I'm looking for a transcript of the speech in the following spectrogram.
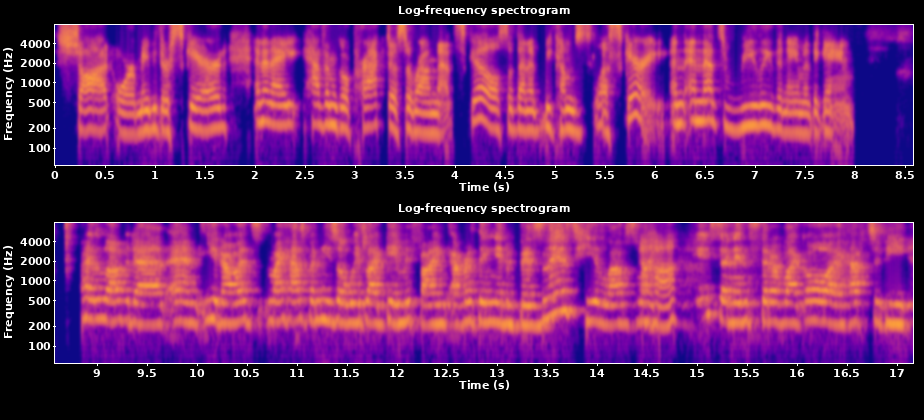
shot or maybe they're scared. And then i have them go practice around that skill so then it becomes less scary. And and that's really the name of the game I love that. And you know, it's my husband, he's always like gamifying everything in business. He loves like uh-huh. and instead of like, oh, I have to be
